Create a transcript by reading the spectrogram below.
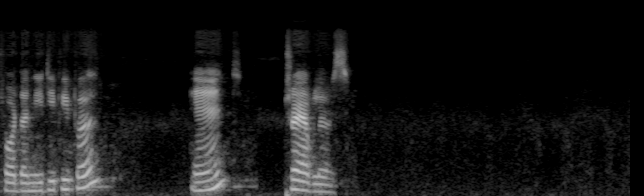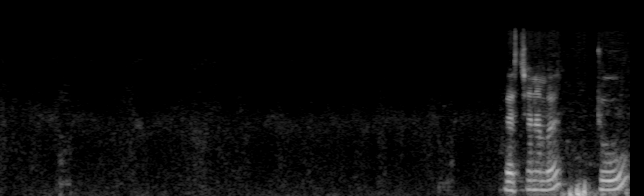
for the needy people and travelers. Question number two.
